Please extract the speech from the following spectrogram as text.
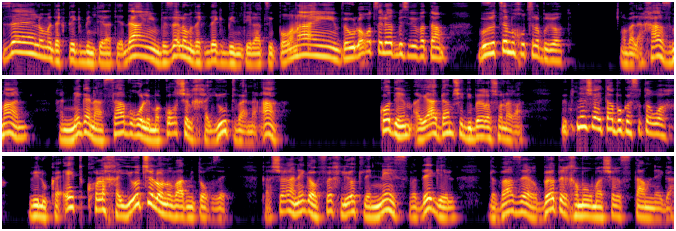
זה לא מדקדק בנטילת ידיים, וזה לא מדקדק בנטילת ציפורניים, והוא לא רוצה להיות בסביבתם, והוא יוצא מחוץ לבריות. אבל לאחר זמן, הנגע נעשה עבורו למקור של חיות והנאה. קודם היה אדם שדיבר לשון הרע, מפני שהייתה בו גסות הרוח, ואילו כעת כל החיות שלו נובעת מתוך זה. כאשר הנגע הופך להיות לנס ודגל, דבר זה הרבה יותר חמור מאשר סתם נגע.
